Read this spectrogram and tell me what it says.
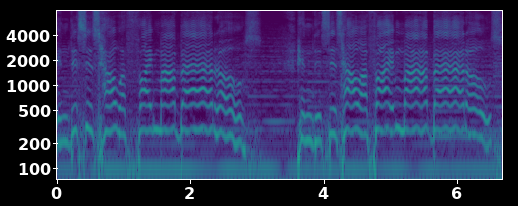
And this is how I fight my battles. And this is how I fight my battles.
